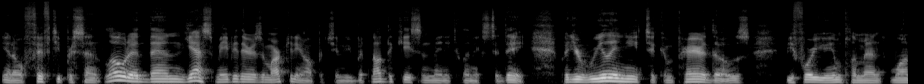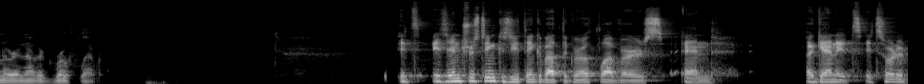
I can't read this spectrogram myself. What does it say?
you know 50% loaded then yes maybe there's a marketing opportunity but not the case in many clinics today but you really need to compare those before you implement one or another growth lever it's it's interesting because you think about the growth levers and again it's it sort of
